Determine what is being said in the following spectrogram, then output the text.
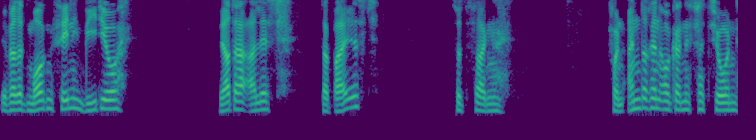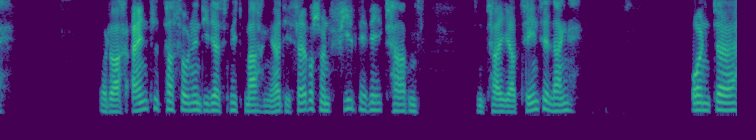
Ihr werdet morgen sehen im Video, wer da alles dabei ist, sozusagen von anderen Organisationen oder auch Einzelpersonen, die das mitmachen, ja, die selber schon viel bewegt haben, zum Teil jahrzehntelang. Und äh,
